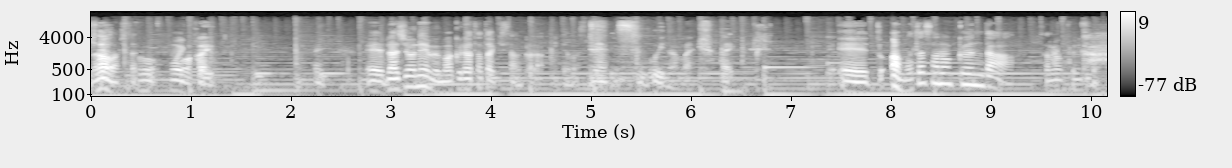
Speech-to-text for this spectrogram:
来てました。ももう一個はい。えーラジオネーム枕たたきさんから来てますね。すごい名前。はい。えっ、と、あ、また佐野くんだ。佐野くんだ。か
